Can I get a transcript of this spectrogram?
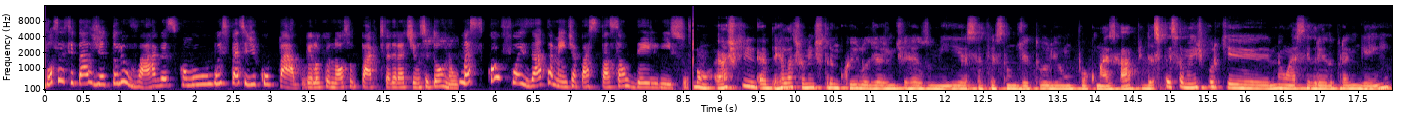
Você citar Getúlio Vargas como uma espécie de culpado pelo que o nosso pacto federativo se tornou. Mas qual foi exatamente a participação dele nisso? Bom, acho que é relativamente tranquilo de a gente resumir essa questão de Getúlio um pouco mais rápida, especialmente porque não é segredo para ninguém,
